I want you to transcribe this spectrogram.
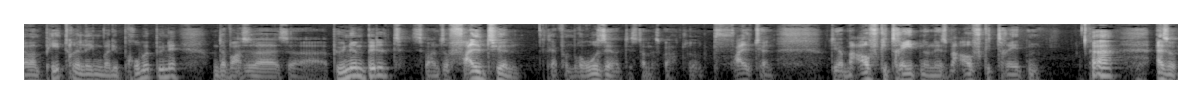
glaube, am Petrolegen war die Probebühne und da war so ein, so ein Bühnenbild, es waren so Falltüren. Ich glaube, vom Rose hat das damals gemacht, so Falltüren. Die haben wir aufgetreten und ist mal aufgetreten. also,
